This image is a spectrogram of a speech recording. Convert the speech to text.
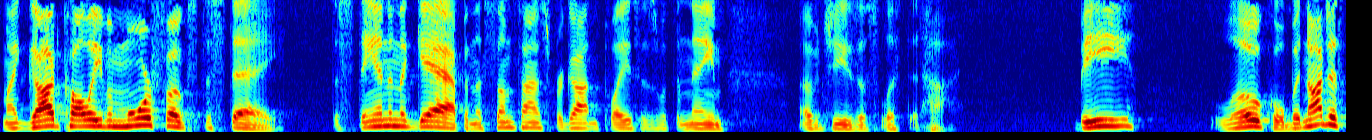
Might God call even more folks to stay, to stand in the gap in the sometimes forgotten places with the name of Jesus lifted high. Be local, but not just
